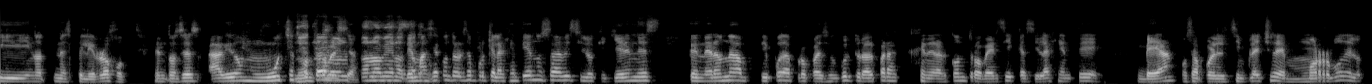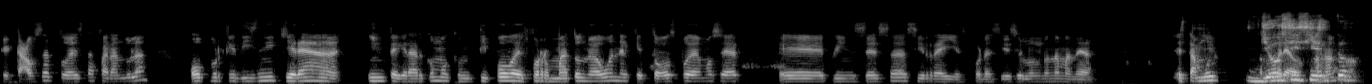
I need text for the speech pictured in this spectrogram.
y no, no es pelirrojo. Entonces, ha habido mucha controversia. No, no. Demasiada controversia porque la gente ya no sabe si lo que quieren es tener un tipo de apropiación cultural para generar controversia y que así la gente vea, o sea, por el simple hecho de morbo de lo que causa toda esta farándula, o porque Disney quiera integrar como que un tipo de formato nuevo en el que todos podemos ser eh, princesas y reyes, por así decirlo de alguna manera. Está muy... Yo sí Creo, siento,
